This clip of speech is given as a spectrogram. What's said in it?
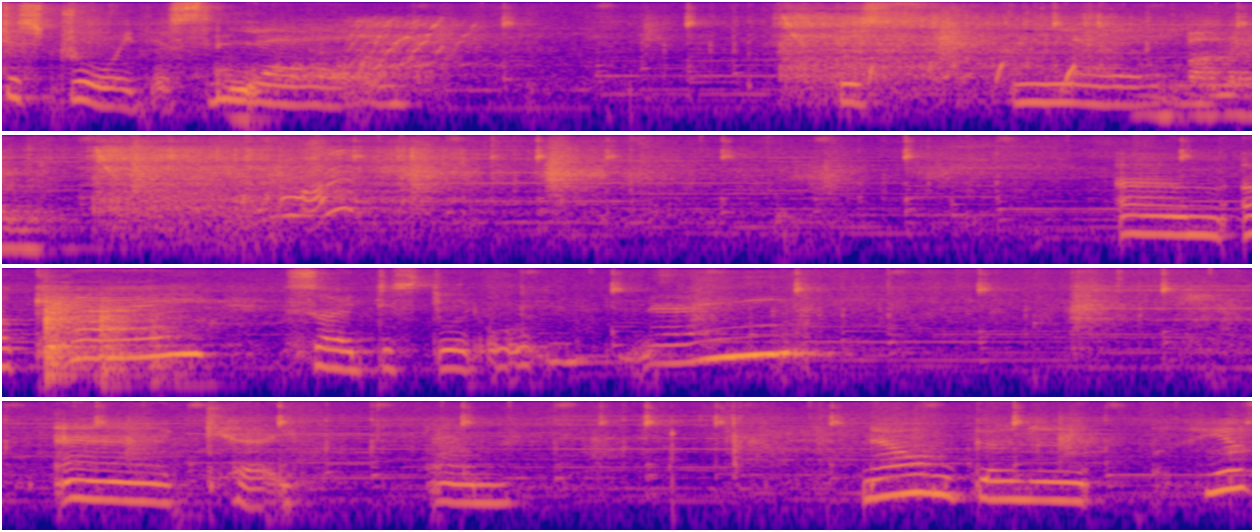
destroy this sleigh. This sleigh. Okay. So I it all of them. Okay. Um. Now I'm gonna. Yes.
